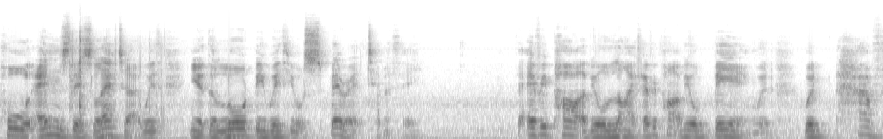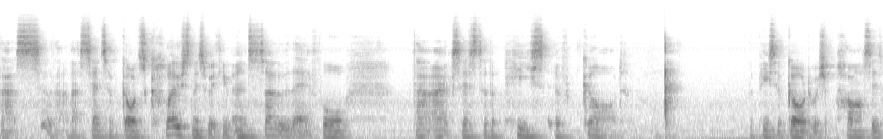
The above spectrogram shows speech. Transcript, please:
Paul ends this letter with, you know, the Lord be with your spirit, Timothy. That every part of your life, every part of your being would would have that that sense of God's closeness with you, and so therefore that access to the peace of God, the peace of God which passes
